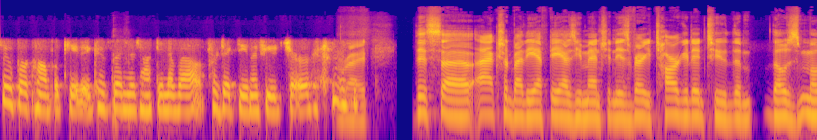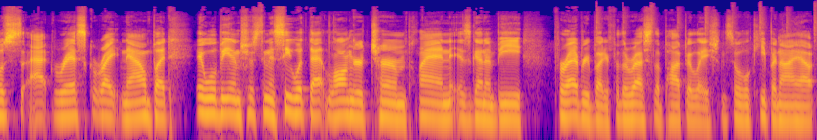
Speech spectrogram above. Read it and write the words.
super complicated because then you're talking about predicting the future. right this uh, action by the FDA, as you mentioned, is very targeted to the those most at risk right now. But it will be interesting to see what that longer term plan is going to be for everybody, for the rest of the population. So we'll keep an eye out.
